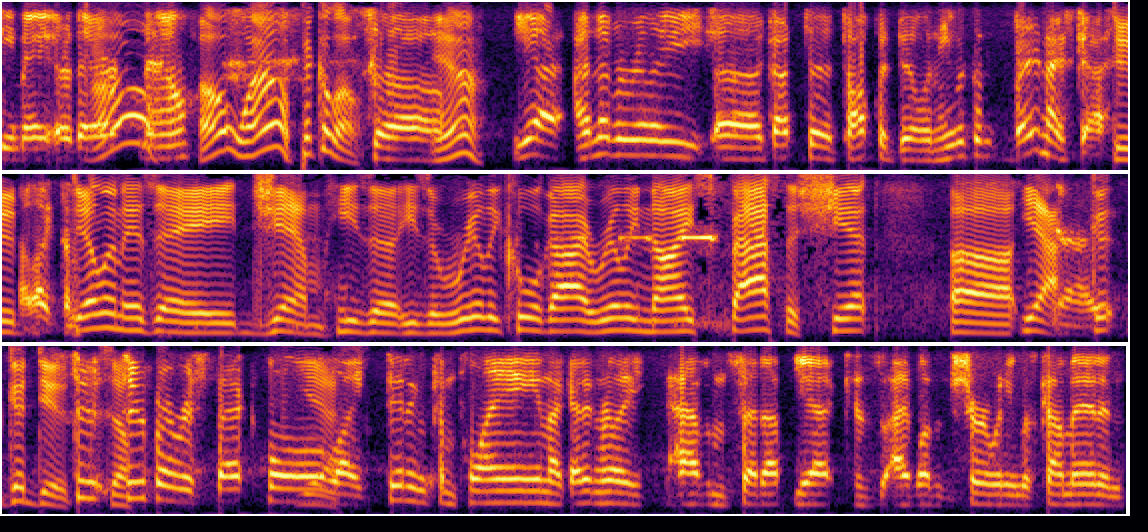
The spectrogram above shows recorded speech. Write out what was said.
teammate are there Oh, now. oh wow, Piccolo. So Yeah. yeah, I never really uh, got to talk with Dylan. He was a very nice guy. Dude, I liked him. Dylan is a gem. He's a he's a really cool guy, really nice, fast as shit. Uh, yeah, Yeah. good good dude. Su- So super respectful. Yes. Like didn't complain. Like I didn't really have him set up yet because I wasn't sure when he was coming. And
